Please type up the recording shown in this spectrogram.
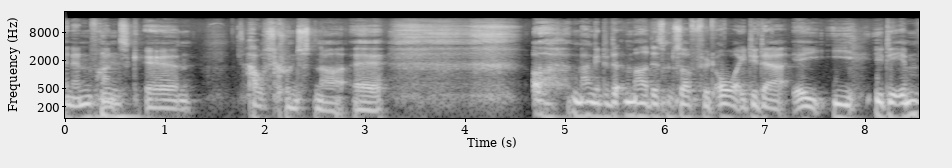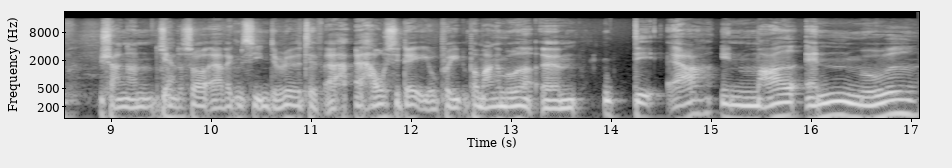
en anden fransk mm. øh, housekunstner, øh, og mange af det der, meget af det, som så er født over i det der, øh, i EDM-genren, som Ja. der så er, hvad kan man sige, en derivative af, af house i dag jo på, på mange måder. Øhm, det er en meget anden måde,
